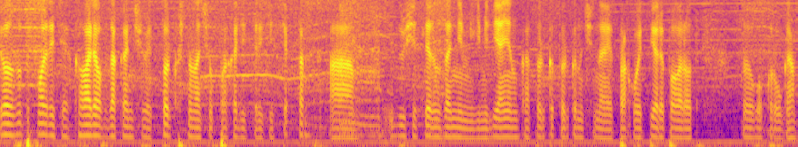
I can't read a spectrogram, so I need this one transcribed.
и вот вы посмотрите, Ковалев заканчивает, только что начал проходить третий сектор, а идущий следом за ним Емельяненко только-только начинает, проходит первый поворот своего круга.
